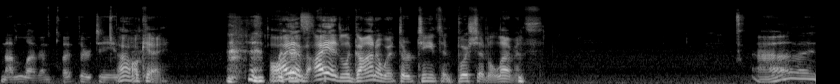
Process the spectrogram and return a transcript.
not 11th, but 13th. Oh, okay. oh, I have I had Logano at 13th and Busch at 11th. Uh,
